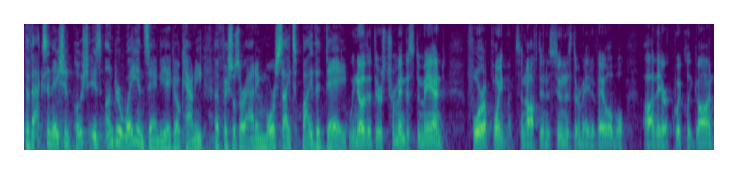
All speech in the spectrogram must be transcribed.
The vaccination push is underway in San Diego County. Officials are adding more sites by the day. We know that there's tremendous demand for appointments, and often as soon as they're made available, uh, they are quickly gone.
